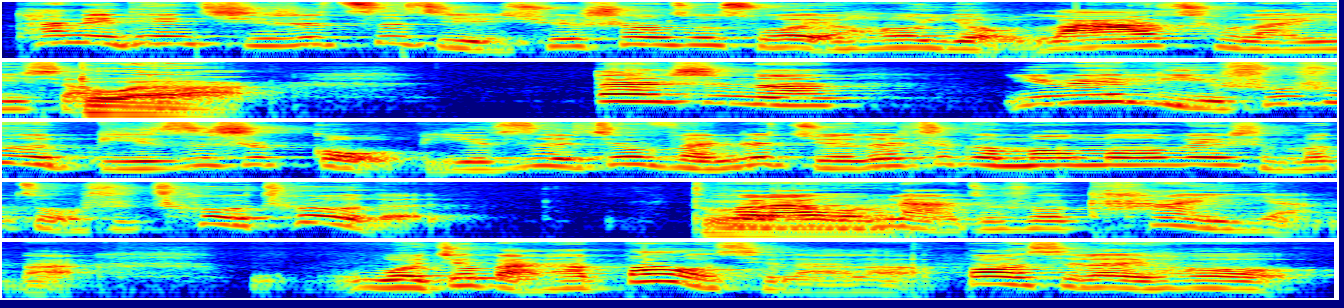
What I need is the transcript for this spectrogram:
他那天其实自己去上厕所以后有拉出来一小段儿，但是呢，因为李叔叔的鼻子是狗鼻子，就闻着觉得这个猫猫为什么总是臭臭的。后来我们俩就说看一眼吧，我就把它抱起来了，抱起来以后。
